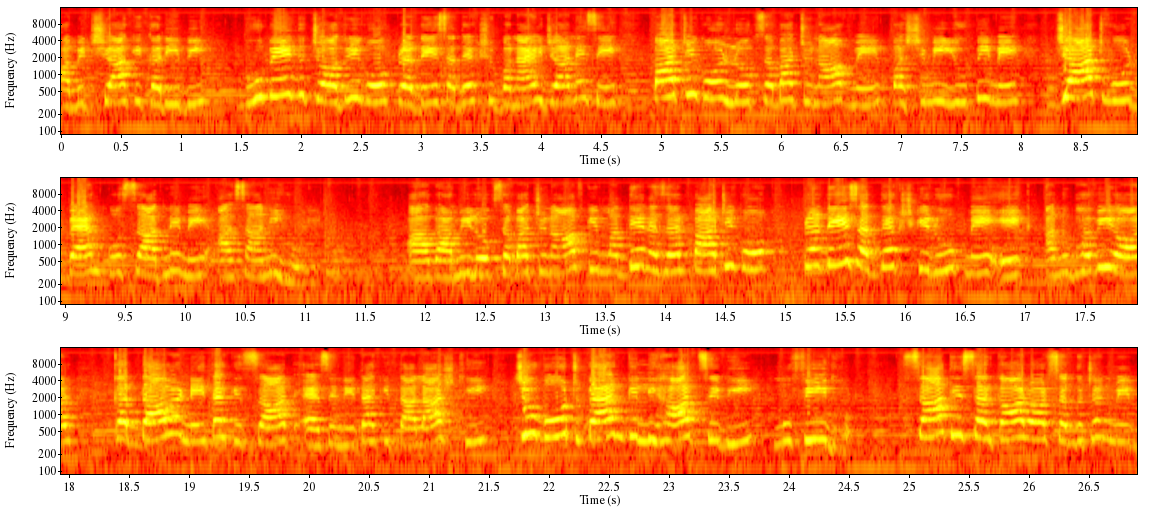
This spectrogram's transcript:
अमित शाह के करीबी भूपेंद्र चौधरी को प्रदेश अध्यक्ष बनाए जाने से पार्टी को लोकसभा चुनाव में पश्चिमी यूपी में जाट वोट बैंक को साधने में आसानी होगी। आगामी लोकसभा चुनाव के मद्देनजर पार्टी को प्रदेश अध्यक्ष के रूप में एक अनुभवी और कद्दावर नेता के साथ ऐसे नेता की तलाश थी जो वोट बैंक के लिहाज से भी मुफीद हो। साथ ही सरकार और संगठन में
